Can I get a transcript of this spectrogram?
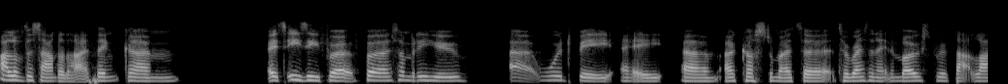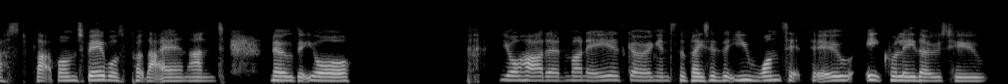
I love the sound of that. I think um, it's easy for for somebody who uh, would be a um, a customer to to resonate the most with that last platform to be able to put that in and know that your hard earned money is going into the places that you want it to. Equally, those who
